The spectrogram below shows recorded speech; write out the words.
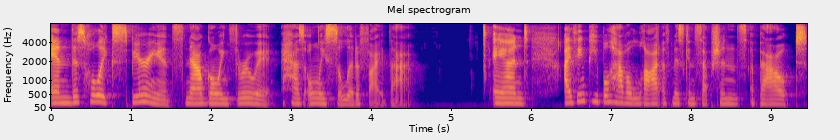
And this whole experience, now going through it, has only solidified that. And I think people have a lot of misconceptions about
